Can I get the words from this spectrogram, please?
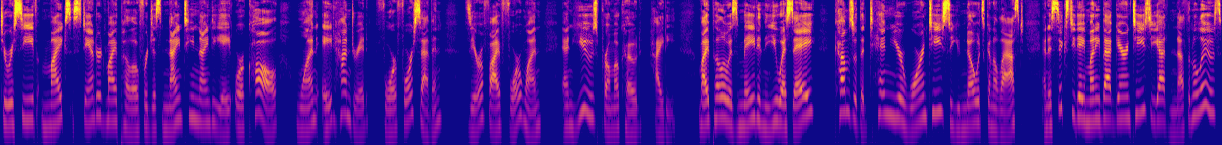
to receive Mike's standard My Pillow for just $19.98 or call 1-800-447 0541 and use promo code Heidi. My pillow is made in the USA, comes with a 10-year warranty so you know it's going to last, and a 60-day money-back guarantee so you got nothing to lose.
